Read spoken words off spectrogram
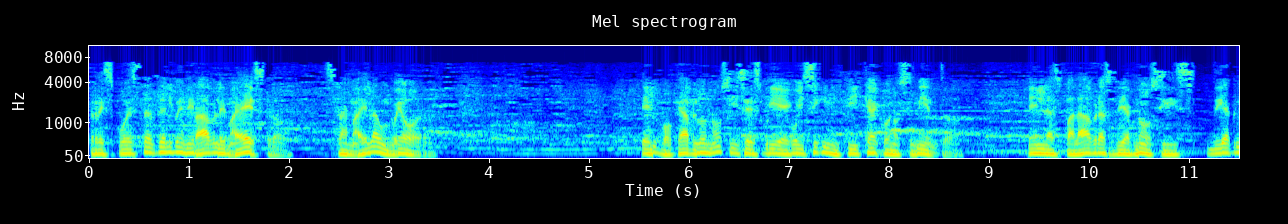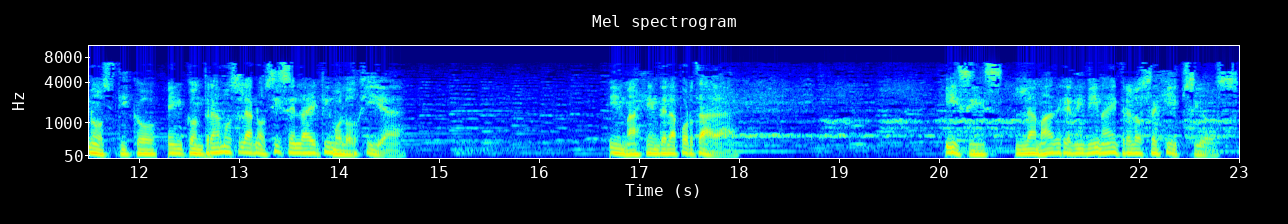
Respuestas del venerable maestro. Samael Aumeor. El vocablo gnosis es griego y significa conocimiento. En las palabras diagnosis, diagnóstico, encontramos la gnosis en la etimología. Imagen de la portada. Isis, la madre divina entre los egipcios.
